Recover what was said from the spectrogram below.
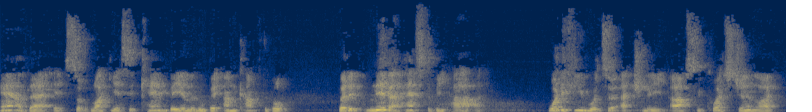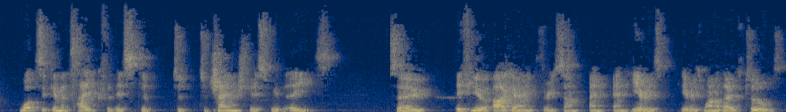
out of that, it's sort of like, yes, it can be a little bit uncomfortable, but it never has to be hard. What if you were to actually ask a question like, what's it going to take for this to, to, to change this with ease? So if you are going through some, and, and here is here is one of those tools.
